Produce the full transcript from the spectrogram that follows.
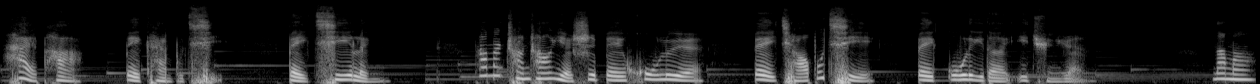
害怕、被看不起。被欺凌，他们常常也是被忽略、被瞧不起、被孤立的一群人。那么，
